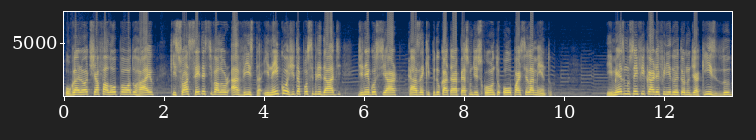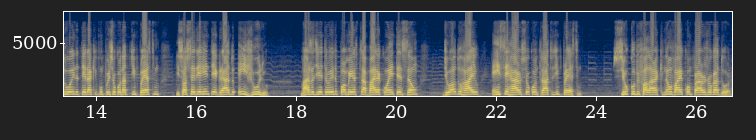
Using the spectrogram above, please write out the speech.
O Galhote já falou para o Aldo Raio que só aceita esse valor à vista e nem cogita a possibilidade de negociar caso a equipe do Qatar peça um desconto ou parcelamento. E mesmo sem ficar definido o retorno no dia 15, Dudu ainda terá que cumprir seu contrato de empréstimo e só seria reintegrado em julho. Mas a diretoria do Palmeiras trabalha com a intenção de o Aldo Raio encerrar o seu contrato de empréstimo, se o clube falar que não vai comprar o jogador.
